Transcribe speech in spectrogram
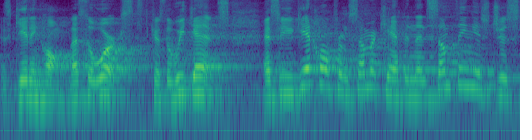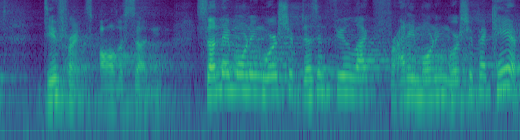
is getting home. That's the worst because the week ends. And so you get home from summer camp, and then something is just different all of a sudden. Sunday morning worship doesn't feel like Friday morning worship at camp.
